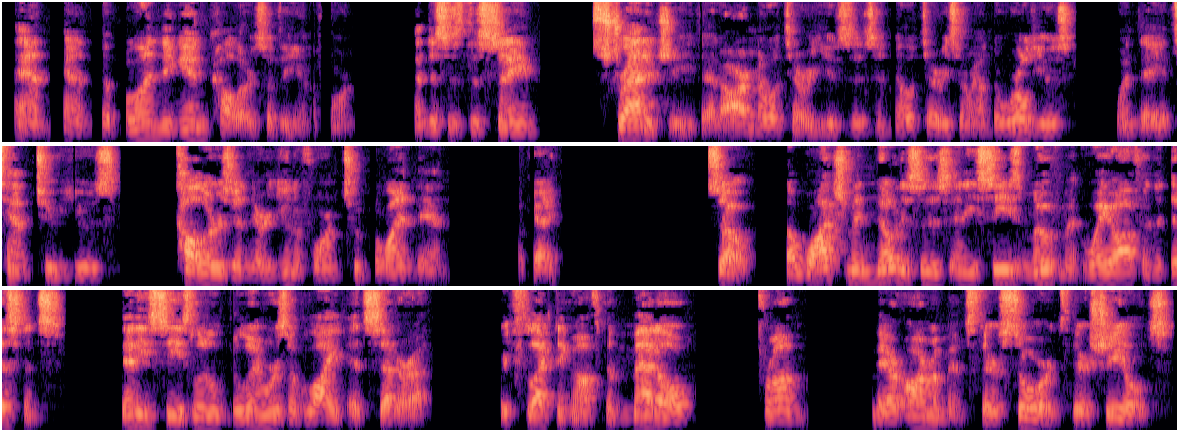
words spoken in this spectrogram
and, and the blending in colors of the uniform. And this is the same strategy that our military uses and militaries around the world use when they attempt to use colors in their uniform to blend in. Okay? So the watchman notices and he sees movement way off in the distance. Then he sees little glimmers of light, etc., reflecting off the metal from their armaments, their swords, their shields.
